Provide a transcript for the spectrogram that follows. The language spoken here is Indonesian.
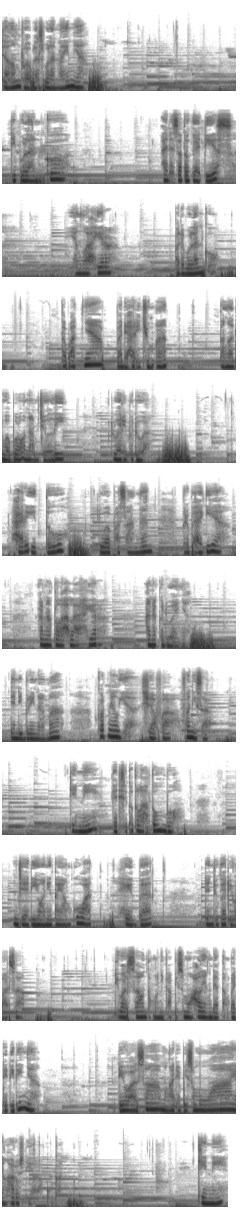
dalam 12 bulan lainnya. Di bulanku ada satu gadis yang lahir pada bulanku. Tepatnya pada hari Jumat, tanggal 26 Juli 2002. Hari itu, dua pasangan berbahagia karena telah lahir anak keduanya dan diberi nama Cornelia Syafa Vanessa. Kini gadis itu telah tumbuh menjadi wanita yang kuat, hebat, dan juga dewasa. Dewasa untuk menyikapi semua hal yang datang pada dirinya. Dewasa menghadapi semua yang harus dia lakukan. Kini,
